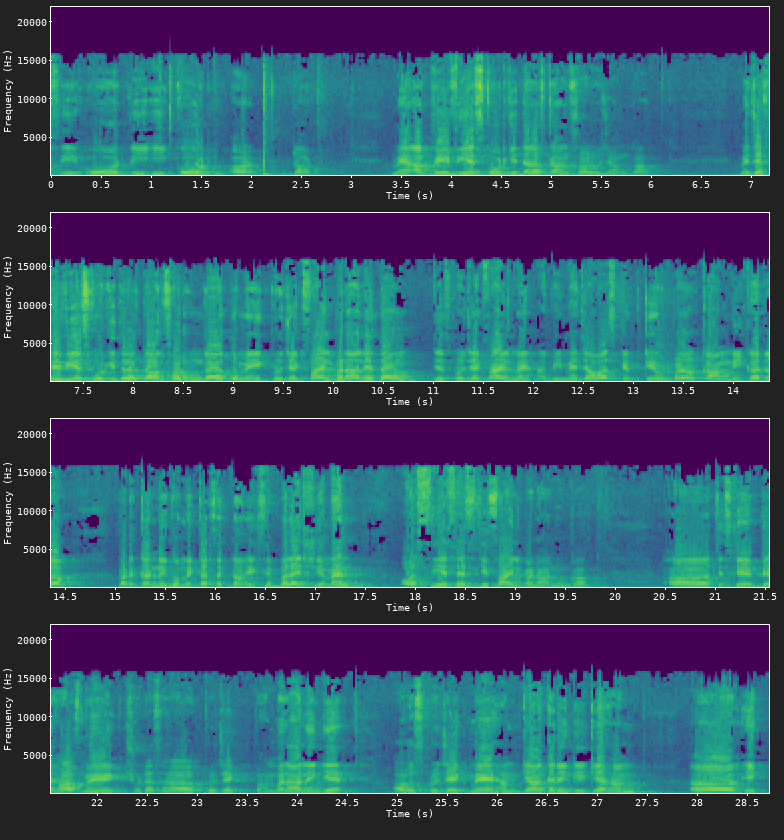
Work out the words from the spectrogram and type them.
C O D E code और डॉट मैं अब भी वी एस कोड की तरफ़ ट्रांसफ़र हो जाऊँगा। मैं जैसे वी एस कोड की तरफ़ ट्रांसफ़र होऊँगा तो मैं एक प्रोजेक्ट फ़ाइल बना लेता हूँ। जिस प्रोजेक्ट फ़ाइल में अभी मैं जावास्क्रिप्ट के ऊपर और काम नहीं कर रहा बट करने को मैं कर सकता हूँ, एक सिंपल एच और सीएसएस की फ़ाइल बना लूँगा। जिसके बिहाफ में एक छोटा सा प्रोजेक्ट हम बना लेंगे और उस प्रोजेक्ट में हम क्या करेंगे कि हम एक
